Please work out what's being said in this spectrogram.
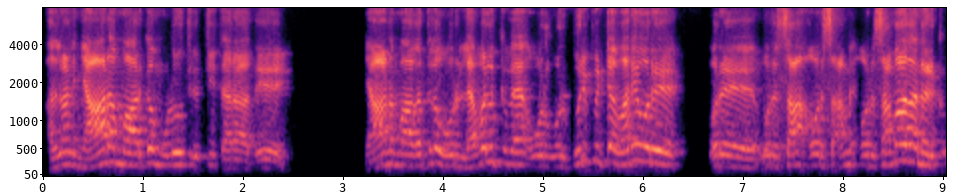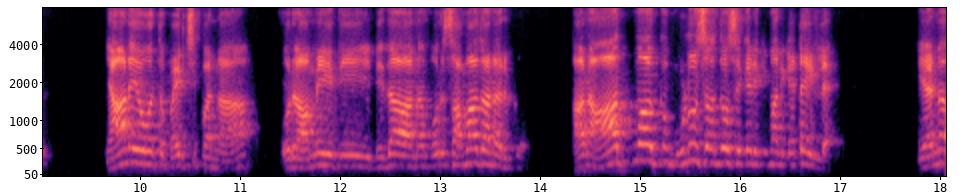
அதனால ஞான மார்க்கம் முழு திருப்தி தராது. ஞான மார்க்கத்துல ஒரு லெவலுக்கு வே- ஒரு ஒரு குறிப்பிட்ட வரை ஒரு ஒரு ஒரு சா ஒரு சம ஒரு சமாதானம் இருக்கும். ஞான யோகத்தை பயிற்சி பண்ணா ஒரு அமைதி நிதானம் ஒரு சமாதானம் இருக்கும். ஆனா ஆத்மாவுக்கு முழு சந்தோஷம் கிடைக்குமான்னு கேட்டா இல்ல. ஏன்னா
